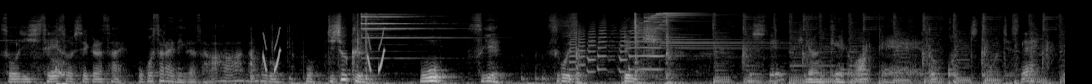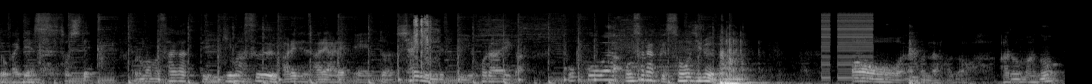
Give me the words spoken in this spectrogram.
掃除し清掃してください起こさないでくださいああなるほどお磁石おおすげえすごいぞ電気そして避難経路は、えーと、こっちとこっちですね。了解です。そして、このまま下がっていきます。あれです、あれあれ、えっ、と、シャイニングっていうホラー映画。ここはおそらく掃除ルーム。おー、なるほど、なるほど。アロマの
